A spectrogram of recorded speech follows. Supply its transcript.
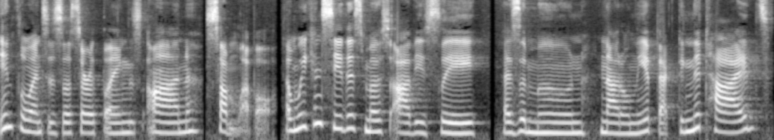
influences us Earthlings on some level. And we can see this most obviously as the moon not only affecting the tides,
